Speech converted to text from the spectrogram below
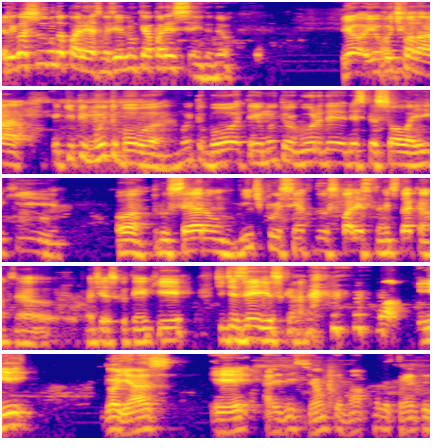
Ele gosta que todo mundo aparece, mas ele não quer aparecer, entendeu? Eu, eu vou te falar, equipe muito boa, muito boa. Tenho muito orgulho de, desse pessoal aí que ó, trouxeram 20% dos palestrantes da campus. Né? Francesco, eu tenho que te dizer isso, cara. Bom, e Goiás é a edição que mais palestrante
